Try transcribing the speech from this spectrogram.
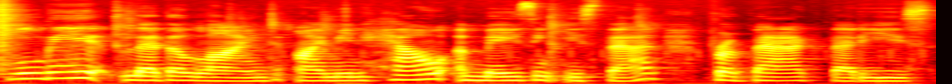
fully leather lined. I mean, how amazing is that for a bag that is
